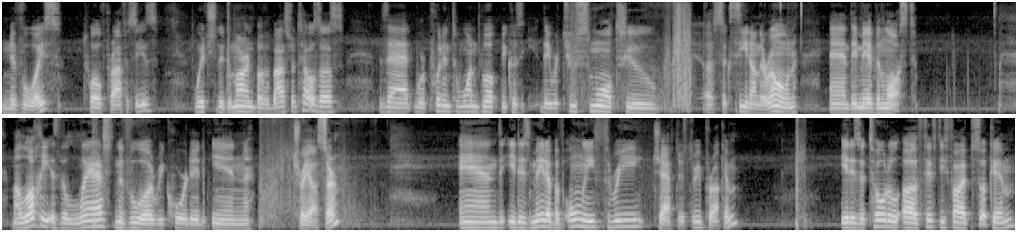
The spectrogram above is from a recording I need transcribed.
Nevois, 12 prophecies, which the Gemara in Bava Basra tells us that were put into one book because they were too small to uh, succeed on their own, and they may have been lost. Malachi is the last Nevuah recorded in Trei Asar, and it is made up of only three chapters, three prakim. It is a total of 55 psukim,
